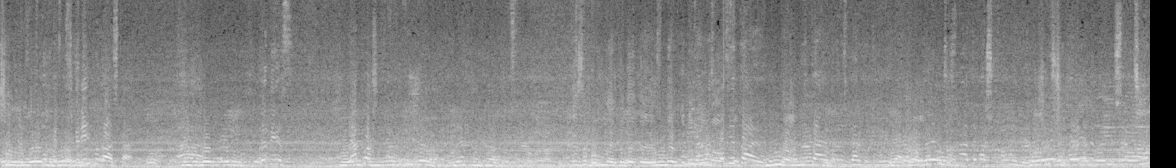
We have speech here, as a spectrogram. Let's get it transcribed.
слухайте, скажіть, будь ласка, а, Денис, як ваша фамілія? Ты забыл мне, когда это смерть не Я вас принимался. пам'ятаю, пам'ятаю, Денис Беркут. Я хочу знати вашу фамілію. Шевчук?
